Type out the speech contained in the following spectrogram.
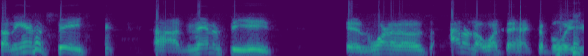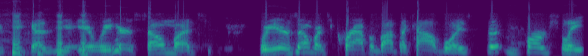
Now, the NFC, uh, the NFC East is one of those. I don't know what the heck to believe because you, you, we hear so much we hear so much crap about the Cowboys virtually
